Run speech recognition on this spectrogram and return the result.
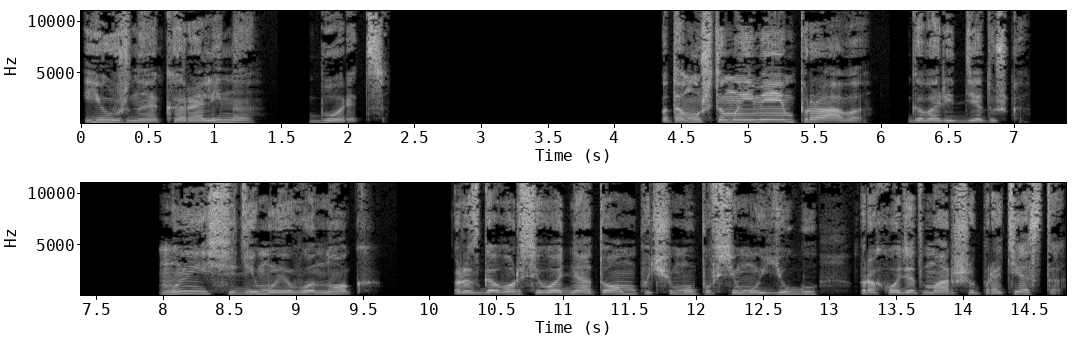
Южная Каролина борется. «Потому что мы имеем право», — говорит дедушка. Мы сидим у его ног. Разговор сегодня о том, почему по всему югу проходят марши протеста.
